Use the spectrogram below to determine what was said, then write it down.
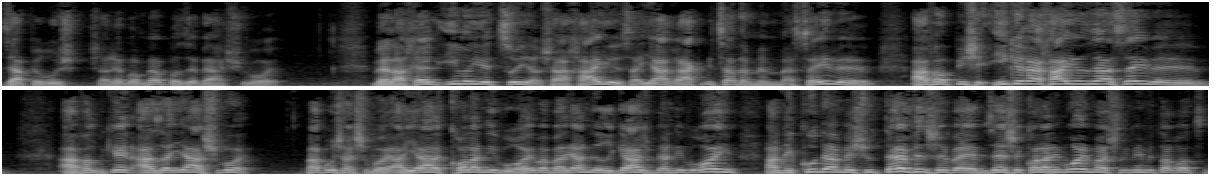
זה הפירוש שהרב אומר פה, זה בהשבועה. ולכן אילו יצויר שהחיוס היה רק מצד הסבב, אף על פי שעיקר החיוס זה הסבב, אבל כן, אז היה השבועה. מה פירוש השבועה? היה כל הנברואים, אבל היה נרגש בנברואים, הנקודה המשותפת שבהם, זה שכל הנברואים משלימים את הרוצן.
